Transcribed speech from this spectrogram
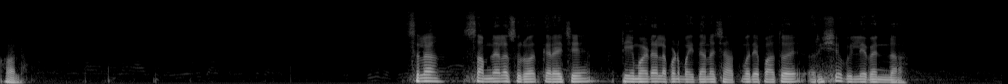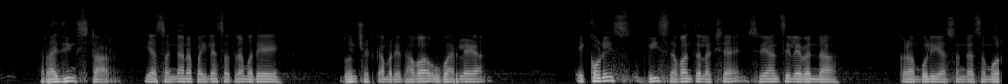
हॅलो. चला सामन्याला सुरुवात करायची. आहे टीम ऑर्डर आपण मैदानाच्या आतमध्ये पाहतोय. रिषभ इलेव्हन रायझिंग स्टार या संघानं पहिल्या सत्रामध्ये दोन षटकामध्ये धावा उभारल्या. एकोणीस वीस धावांचं लक्ष आहे. श्रेयांस इलेव्हन कळंबोली या संघासमोर.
